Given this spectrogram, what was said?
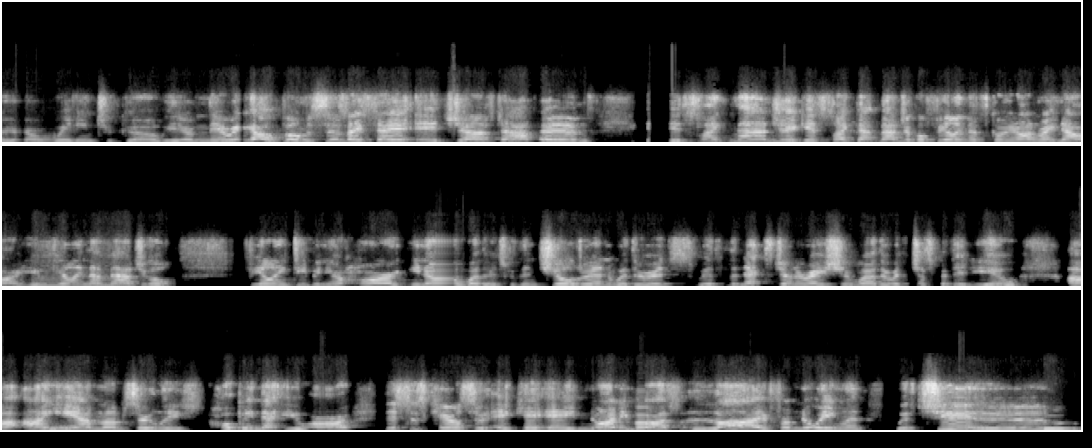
are waiting to go. And there we go. Boom. As soon as I say it, it just happens. It's like magic. It's like that magical feeling that's going on right now. Are you feeling that magical feeling deep in your heart, you know, whether it's within children, whether it's with the next generation, whether it's just within you. Uh, I am, and I'm certainly hoping that you are. This is Carol Sue, AKA Naughty Boss, live from New England with two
